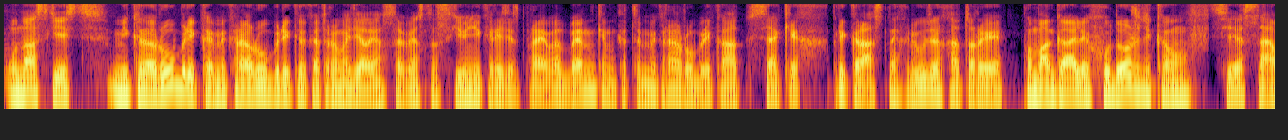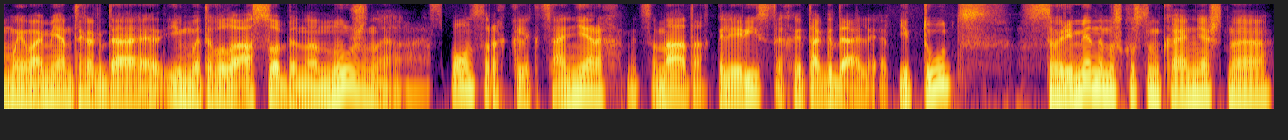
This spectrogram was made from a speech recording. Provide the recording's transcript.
У нас есть микрорубрика, микрорубрика, которую мы делаем совместно с Unicredit Private Banking. Это микрорубрика от всяких прекрасных людей, которые помогали художникам в те самые моменты, когда им это было особенно нужно. Спонсорах, коллекционерах, меценатах, галеристах и так далее. И тут с современным искусством, конечно,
